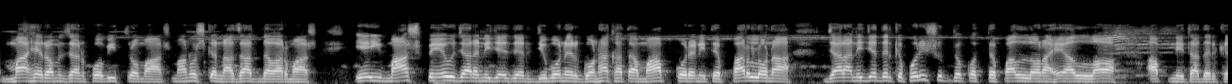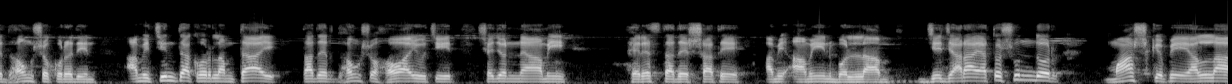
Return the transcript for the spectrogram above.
মাহে রমজান পবিত্র মাস, মানুষকে নাজাদ দেওয়ার মাস। এই মাস পেয়েও যারা নিজেদের জীবনের গোনাখাতা মাফ করে নিতে পারল না, যারা নিজেদেরকে পরিশুদ্ধ করতে পারল না, হে আল্লাহ, আপনি তাদেরকে ধ্বংস করে দিন। আমি চিন্তা করলাম তাই তাদের ধ্বংস হওয়াই উচিত, সেজন্য আমি ফেরেস্তাদের সাথে, আমি আমিন বললাম। যে যারা এত সুন্দর মাসকে পেয়ে আল্লাহ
